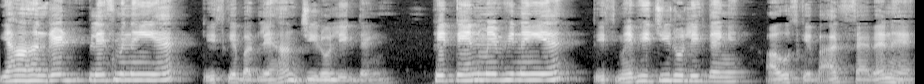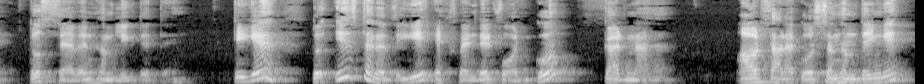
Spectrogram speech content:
यहाँ हंड्रेड प्लेस में नहीं है तो इसके बदले हम ज़ीरो लिख देंगे। फिर टेन में भी नहीं है तो इसमें भी ज़ीरो लिख देंगे। और उसके बाद सेवन है तो सेवन हम लिख देते हैं। ठीक है? तो इस तरह से ये एक्सपेंडेड फॉर्म को करना है। और सारा क्वेश्चन हम देंगे,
